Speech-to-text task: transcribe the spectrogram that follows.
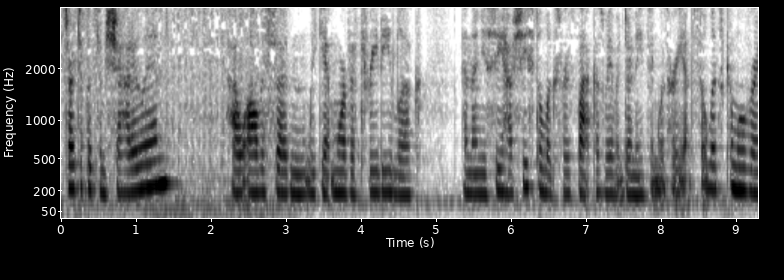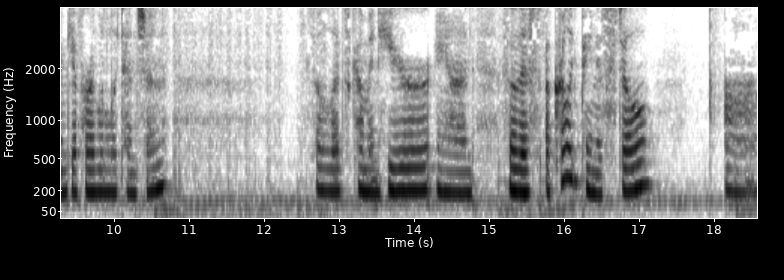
start to put some shadow in, how all of a sudden we get more of a 3D look. And then you see how she still looks very flat because we haven't done anything with her yet. So let's come over and give her a little attention. So let's come in here and so this acrylic paint is still uh,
